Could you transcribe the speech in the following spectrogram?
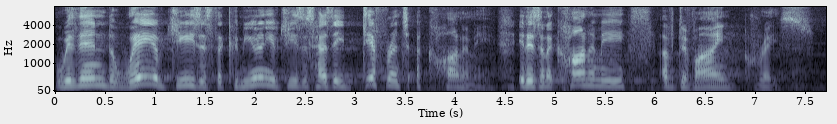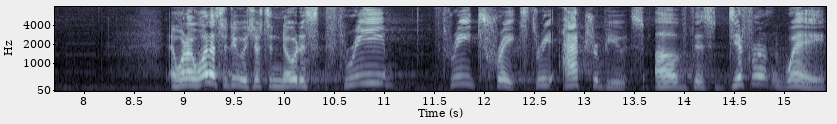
Within the way of Jesus, the community of Jesus has a different economy. It is an economy of divine grace. And what I want us to do is just to notice three three traits, three attributes of this different way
